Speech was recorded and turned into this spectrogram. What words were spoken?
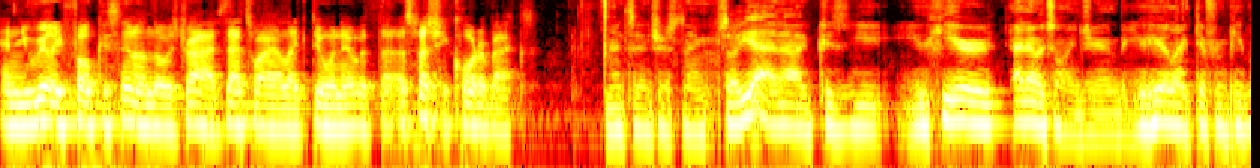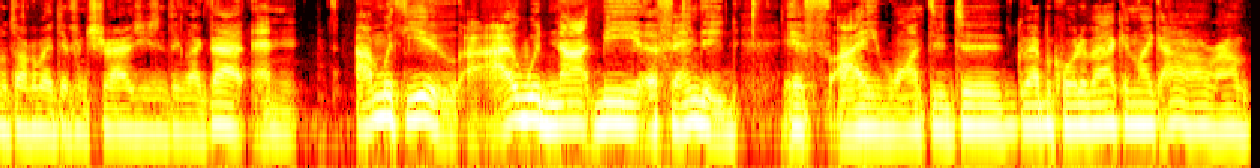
and you really focus in on those drives. That's why I like doing it with, the, especially quarterbacks. That's interesting. So yeah, because you you hear, I know it's only June, but you hear like different people talk about different strategies and things like that. And I'm with you. I would not be offended if I wanted to grab a quarterback in like I don't know round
